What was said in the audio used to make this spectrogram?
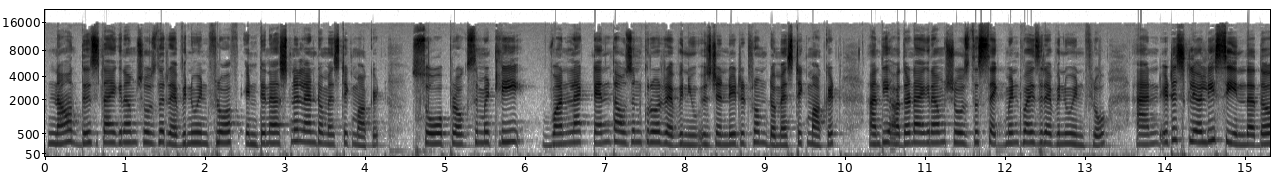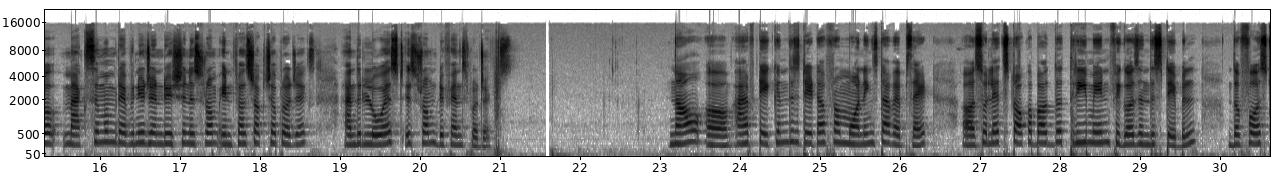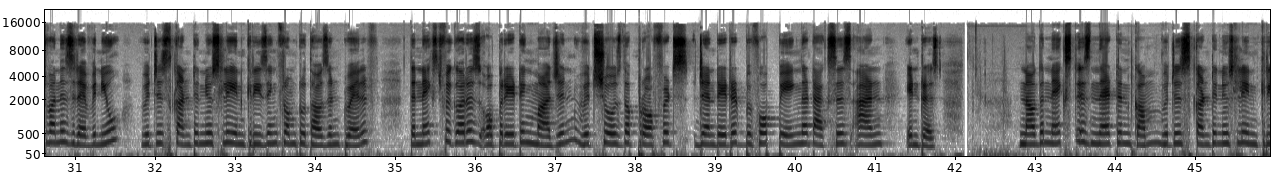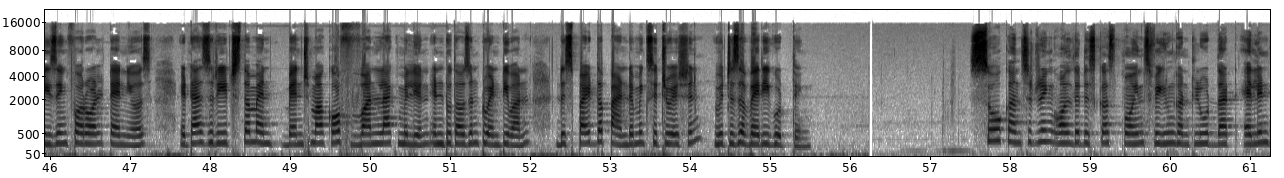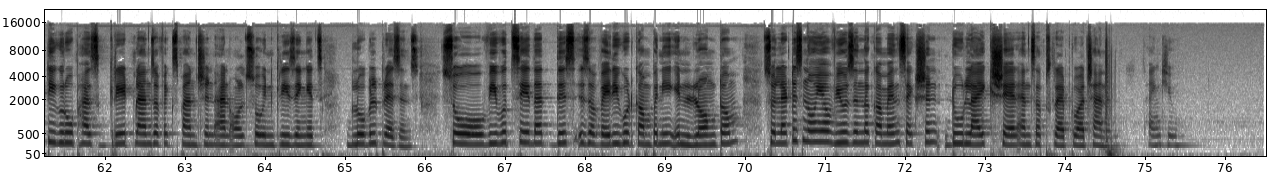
now this diagram shows the revenue inflow of international and domestic market so approximately 1 lakh 10,000 crore revenue is generated from domestic market and the other diagram shows the segment wise revenue inflow and it is clearly seen that the maximum revenue generation is from infrastructure projects and the lowest is from defense projects. Now uh, I have taken this data from Morningstar website. Uh, so let's talk about the three main figures in this table. The first one is revenue which is continuously increasing from 2012 the next figure is operating margin which shows the profits generated before paying the taxes and interest. Now the next is net income which is continuously increasing for all 10 years. It has reached the benchmark of 1 lakh million in 2021 despite the pandemic situation which is a very good thing. So considering all the discussed points, we can conclude that L&T Group has great plans of expansion and also increasing its global presence. So we would say that this is a very good company in long term. So let us know your views in the comment section. Do like, share and subscribe to our channel. Thank you.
